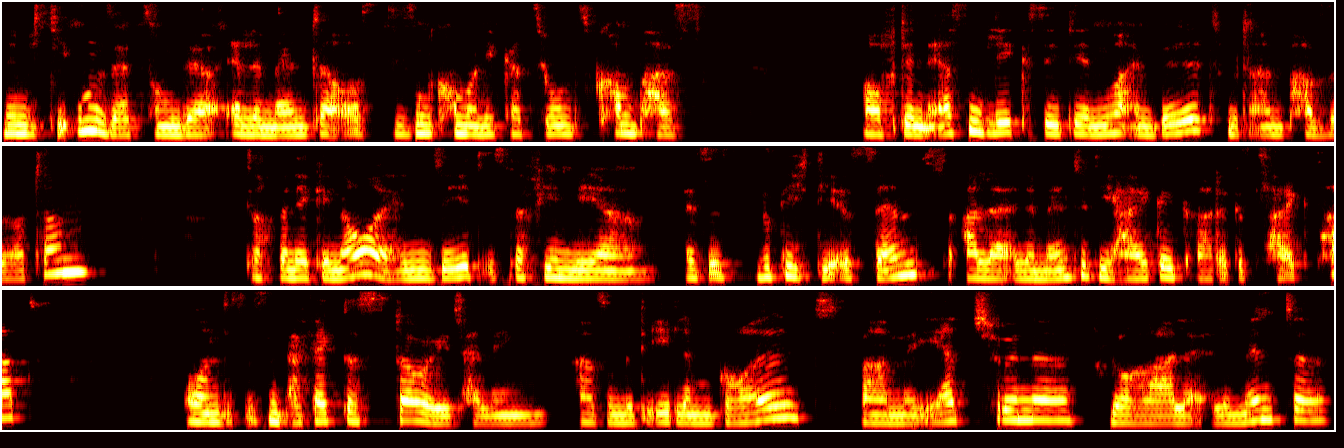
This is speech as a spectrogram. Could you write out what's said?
nämlich die Umsetzung der Elemente aus diesem Kommunikationskompass. Auf den ersten Blick seht ihr nur ein Bild mit ein paar Wörtern, doch wenn ihr genauer hinseht, ist da viel mehr. Es ist wirklich die Essenz aller Elemente, die Heike gerade gezeigt hat. Und es ist ein perfektes Storytelling, also mit edlem Gold, warme Erdtöne, florale Elemente,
